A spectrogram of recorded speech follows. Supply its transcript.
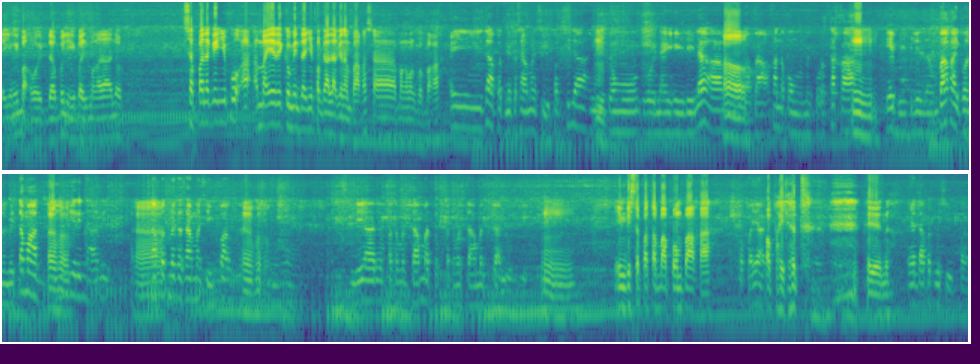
yung iba, OFW, iba yung mga ano. Sa palagay nyo po, uh, mai-recommenda nyo pag-alaga ng baka sa mga magbabaka? Ay, dapat may kasama sipag sila. Hindi ka mo ikaw nahihili lang. Oo. Magbabaka ka na kung may kurta ka. Mm. Eh, bibili na ng baka. Ikaw na may tamad. Aha. Hindi rin ari. Ah, Dapat may kasama sipag. Oo. Oo. Hindi ari ang patamad-tamad. Pag patamad-tamad ka, lugi. mm. Imbis na pataba po ang baka, Papayat. papayat. Ayun. oh. Kaya dapat may sipag.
